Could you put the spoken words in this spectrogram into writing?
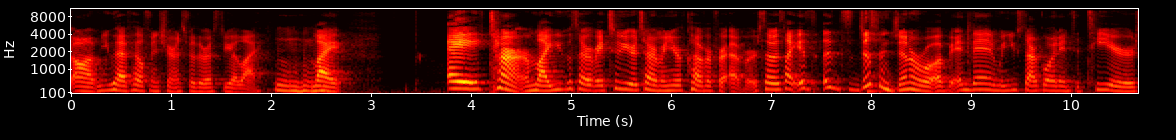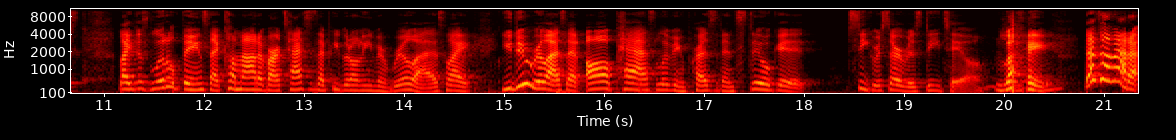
um, you have health insurance for the rest of your life. Mm-hmm. Like a term, like you can serve a two year term and you're covered forever. So it's like it's it's just in general of, and then when you start going into tiers, like just little things that come out of our taxes that people don't even realize. Like you do realize that all past living presidents still get Secret Service detail, Mm-hmm. like. That come out of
